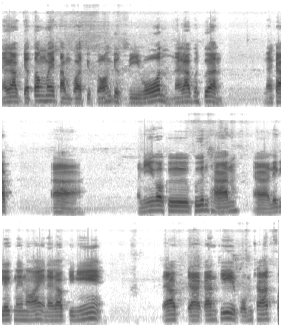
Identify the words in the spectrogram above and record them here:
นะครับจะต้องไม่ต่ำกว่า 12.4 โวลต์นะครับเพื่อนๆนะครับอ่าอันนี้ก็คือพื้นฐานอ่าเล็กๆ น้อยๆนะครับ ทีนี้นะครับจากการที่ผมชาร์จไฟ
